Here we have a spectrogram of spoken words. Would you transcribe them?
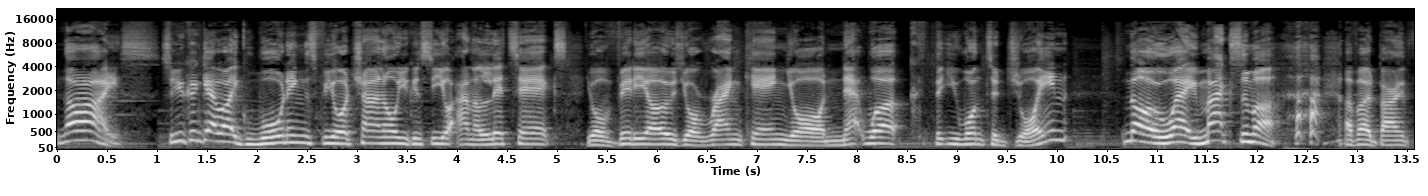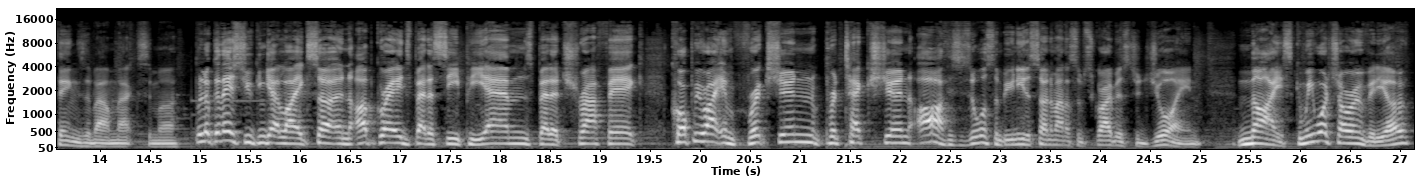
Nice. So you can get like warnings for your channel. You can see your analytics, your videos, your ranking, your network that you want to join. No way, Maxima! I've heard bad things about Maxima. But look at this, you can get like certain upgrades, better CPMs, better traffic, copyright infringement protection. Ah, oh, this is awesome, but you need a certain amount of subscribers to join. Nice. Can we watch our own video?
